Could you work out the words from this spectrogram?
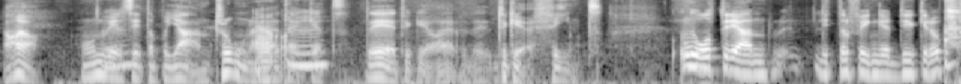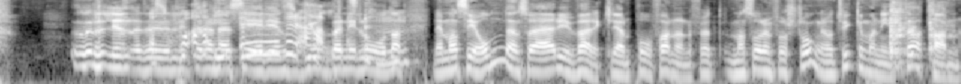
Ja ja, hon vill sitta på järntronen Ja. helt enkelt. Det tycker jag är, tycker jag är fint. Och Mm. återigen, Littlefinger dyker upp. Lite Alltså, på den här seriens överallt. gubben i lådan. Mm. När man ser om den så är det ju verkligen påfallande för att man såg den första gången och tycker man inte att han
